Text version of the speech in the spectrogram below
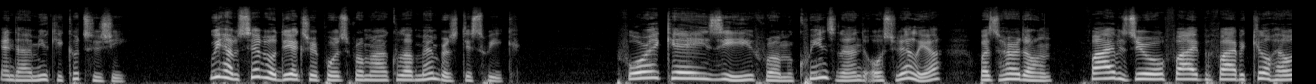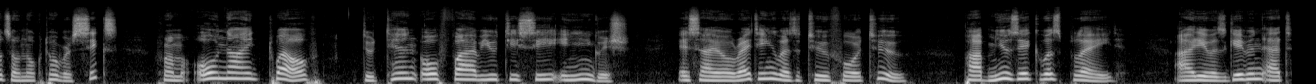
and I'm Yukiko Tsuji. We have several DX reports from our club members this week. 4KZ from Queensland, Australia was heard on 5055 kHz on October 6 from 0912 to 1005 UTC in English. SIO rating was 242. Pop music was played. ID was given at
